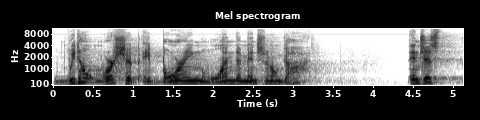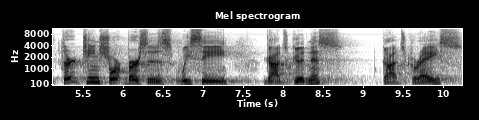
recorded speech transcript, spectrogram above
We don't worship a boring, one dimensional God. In just 13 short verses, we see God's goodness, God's grace,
